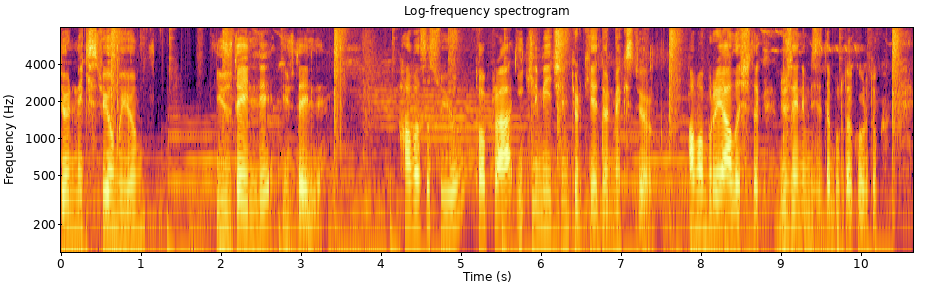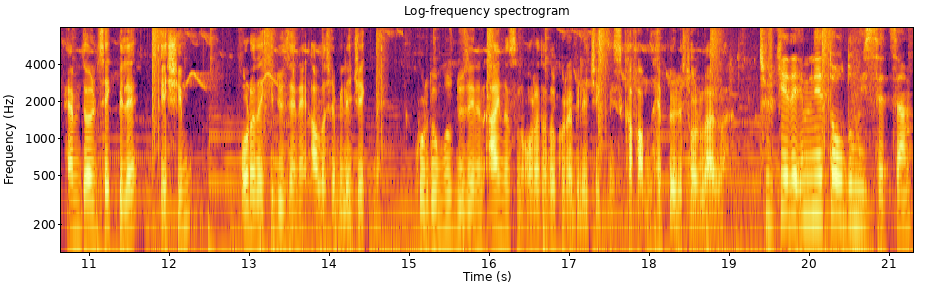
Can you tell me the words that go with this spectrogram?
Dönmek istiyor muyum? %50, %50. Havası, suyu, toprağı, iklimi için Türkiye'ye dönmek istiyorum. Ama buraya alıştık. Düzenimizi de burada kurduk. Hem dönsek bile eşim oradaki düzene alışabilecek mi? Kurduğumuz düzenin aynısını orada da kurabilecek miyiz? Kafamda hep böyle sorular var. Türkiye'de emniyette olduğumu hissetsem,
